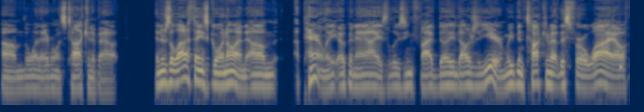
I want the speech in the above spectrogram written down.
um, the one that everyone's talking about. And there's a lot of things going on. Um, apparently, OpenAI is losing $5 billion a year. And we've been talking about this for a while.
